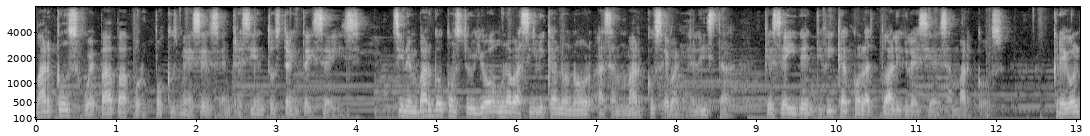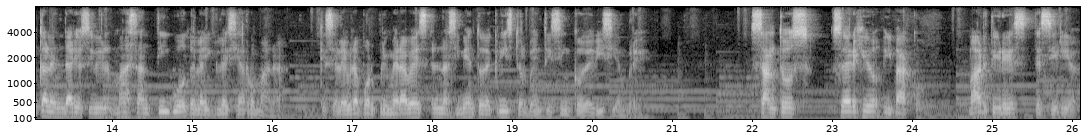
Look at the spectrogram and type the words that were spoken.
Marcos fue papa por pocos meses en 336 sin embargo, construyó una basílica en honor a San Marcos Evangelista, que se identifica con la actual iglesia de San Marcos. Creó el calendario civil más antiguo de la iglesia romana, que celebra por primera vez el nacimiento de Cristo el 25 de diciembre. Santos Sergio y Baco, mártires de Siria.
